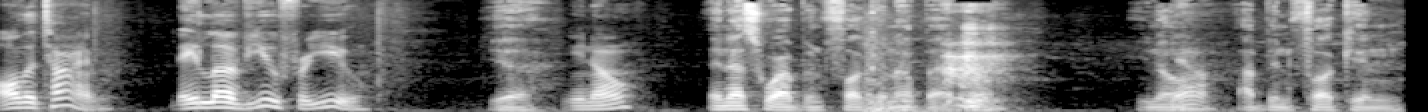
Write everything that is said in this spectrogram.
all the time. They love you for you, yeah. you know? and that's where I've been fucking up at. Bro. You know, Yeah. I've been fucking,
